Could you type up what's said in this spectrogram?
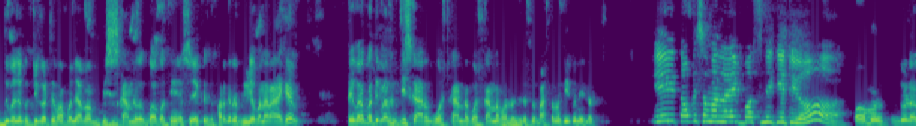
दुई बजेको टिकट थियो। म पनि अब विशेष कामले गएको थिएँ। यसो एकैचोटि फर्केर भिडियो बनाएर आएँ क्या। त्यही भएर कति मान्छे जिस्काएर घोस्ट काण्ड घोस्ट काण्ड भन्नुहुन्छ। त्यस्तो वास्तवमा केही पनि होइन। ए तपाईँसँग लाइभ बस्ने केटी हो। अँ म एउटा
